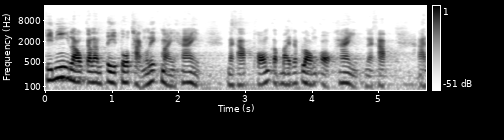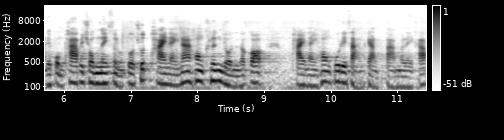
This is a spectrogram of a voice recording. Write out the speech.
ที่นี่เราการันตีตัวถังเลขใหม่ให้นะครับ พร้อมกับใบรับรองออกให้นะครับเดี๋ยวผมพาไปชมในส่วนของตัวชุดภายในหน้าห้องเครื่องยนต์ แล้วก็ภายในห้องผู้โดยสารกันตามมาเลยครับ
